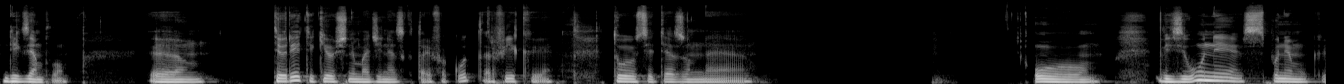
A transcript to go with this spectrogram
de exemplu, um, teoretic eu și-mi imaginez că tu ai făcut, ar fi că tu setezi un o viziune, spunem că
